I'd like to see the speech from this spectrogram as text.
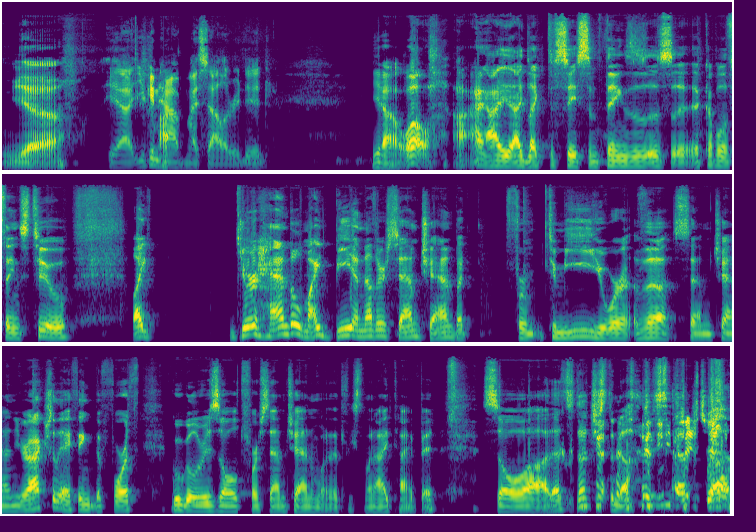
Yeah. Yeah, you can have my salary, dude. Yeah, well, I, I would like to say some things, a couple of things too. Like your handle might be another Sam Chan, but for to me, you were the Sam Chan. You're actually, I think, the fourth Google result for Sam Chan, when at least when I type it. So uh, that's not just another. Sam Chan.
